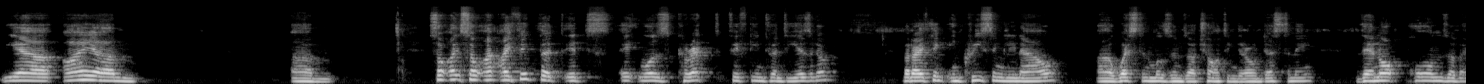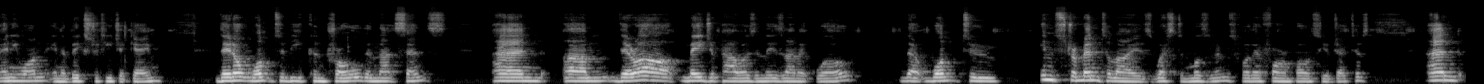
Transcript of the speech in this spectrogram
Yeah, I um um so I so I, I think that it's it was correct 15, 20 years ago, but I think increasingly now uh, Western Muslims are charting their own destiny. They're not pawns of anyone in a big strategic game. They don't want to be controlled in that sense. And um, there are major powers in the Islamic world that want to instrumentalize Western Muslims for their foreign policy objectives. And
